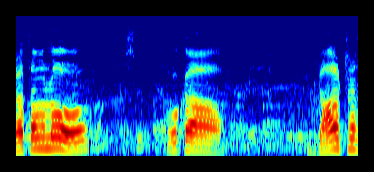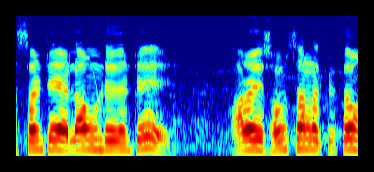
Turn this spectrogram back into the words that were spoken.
గతంలో ఒక డాక్టర్స్ అంటే ఎలా ఉండేదంటే అరవై సంవత్సరాల క్రితం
